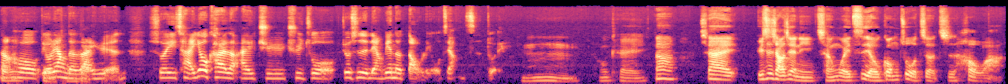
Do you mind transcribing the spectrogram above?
然后流量的来源，所以才又开了 IG 去做，就是两边的导流这样子，对，嗯。OK，那在鱼池小姐，你成为自由工作者之后啊，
